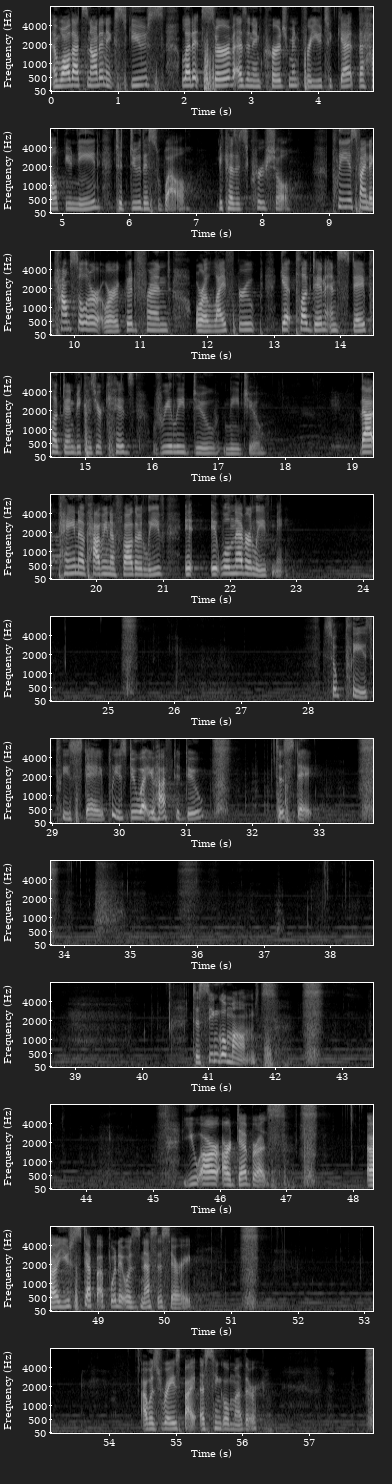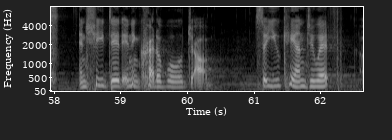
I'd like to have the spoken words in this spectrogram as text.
And while that's not an excuse, let it serve as an encouragement for you to get the help you need to do this well, because it's crucial. Please find a counselor or a good friend or a life group. Get plugged in and stay plugged in because your kids really do need you. That pain of having a father leave, it, it will never leave me. So please, please stay. Please do what you have to do to stay. To single moms, you are our Deborahs. Uh, you step up when it was necessary. I was raised by a single mother and she did an incredible job. So you can do it.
